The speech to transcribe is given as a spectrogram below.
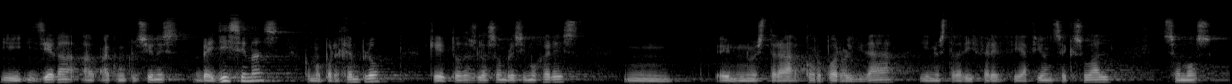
y, llega a, conclusiones bellísimas, como por ejemplo que todos los hombres y mujeres, mm, en nuestra corporalidad y nuestra diferenciación sexual, somos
